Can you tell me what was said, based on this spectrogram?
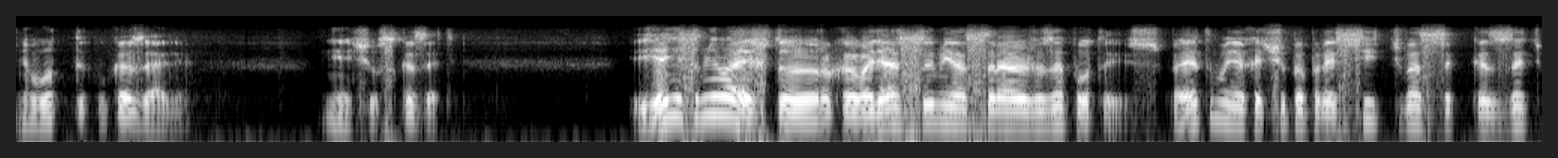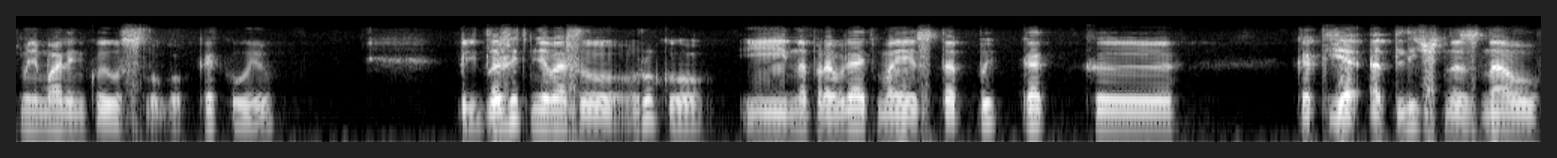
Вот так указание. Нечего сказать. Я не сомневаюсь, что руководя им я сразу же запутаюсь. Поэтому я хочу попросить вас оказать мне маленькую услугу. Какую? Предложить мне вашу руку и направлять мои стопы, как э, как я отлично знал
